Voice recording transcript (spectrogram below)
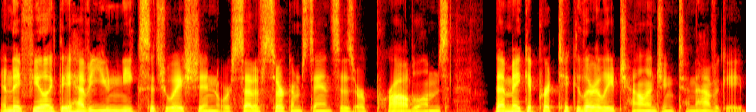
and they feel like they have a unique situation or set of circumstances or problems that make it particularly challenging to navigate.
